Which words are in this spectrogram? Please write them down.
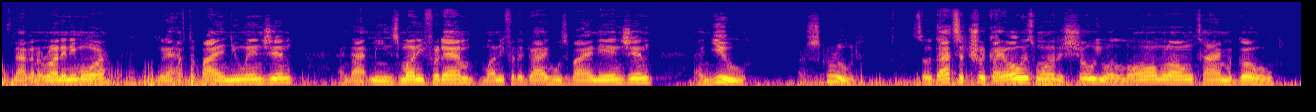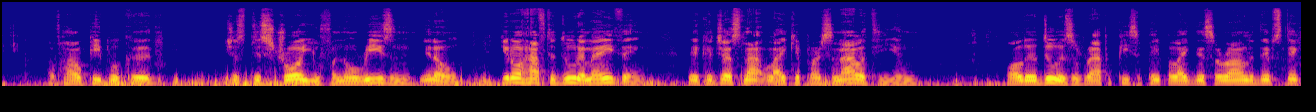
it's not going to run anymore. You're going to have to buy a new engine and that means money for them, money for the guy who's buying the engine, and you are screwed. So that's a trick I always wanted to show you a long, long time ago of how people could just destroy you for no reason. You know, you don't have to do them anything. They could just not like your personality and all they'll do is wrap a piece of paper like this around the dipstick,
